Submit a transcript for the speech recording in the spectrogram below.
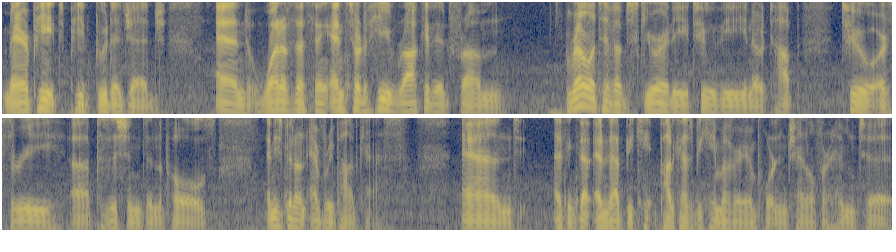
Mayor Pete, Pete Buttigieg. And one of the things, and sort of he rocketed from relative obscurity to the, you know, top two or three uh, positions in the polls. And he's been on every podcast. And I think that and that became podcast became a very important channel for him to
